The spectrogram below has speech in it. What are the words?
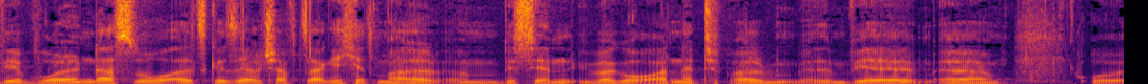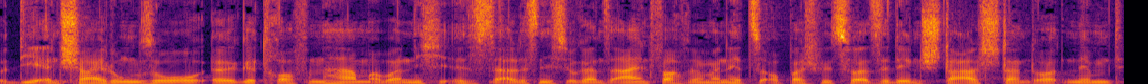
Wir wollen das so als Gesellschaft, sage ich jetzt mal ein bisschen übergeordnet, weil äh, wir äh, die Entscheidung so getroffen haben, aber nicht ist alles nicht so ganz einfach. Wenn man jetzt auch beispielsweise den Stahlstandort nimmt,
